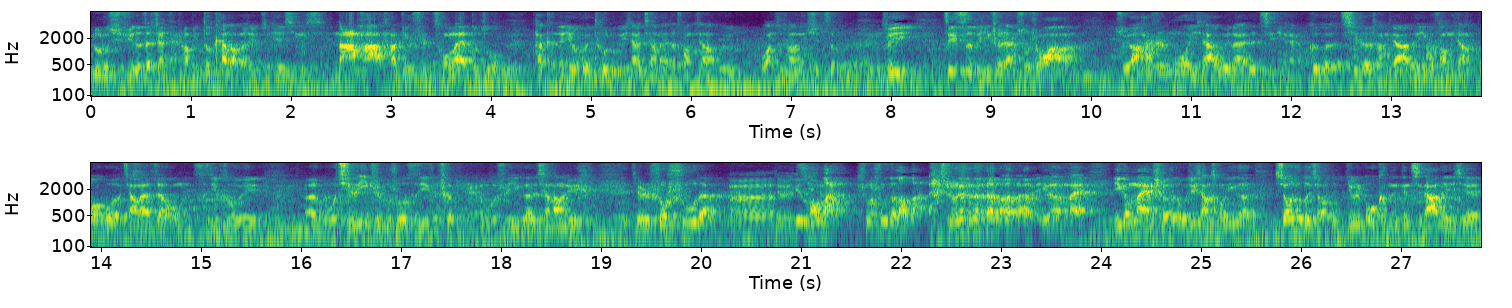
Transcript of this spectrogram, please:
陆陆续续的在展台上面都看到了有这些信息，哪怕他就是从来不做，他可能也会透露一下将来的方向会往这上面去走。所以这次北京车展，说实话，主要还是摸一下未来的几年各个汽车厂家的一个方向，包括将来在我们自己作为，呃，我其实一直不说自己是车评人，我是一个相当于就是说书的，呃，就是一个老板，说书的老板，说书的老板，一个卖一个卖车的，我就想从一个销售的角度，就是我可能跟其他的一些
